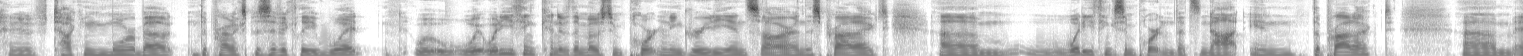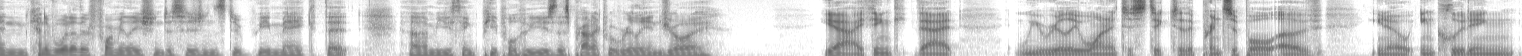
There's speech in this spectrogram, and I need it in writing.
kind of talking more about the product specifically. What, what, what do you think kind of the most important ingredients are in this product? Um, what do you think is important that's not in the product? Um, and kind of what other formulation decisions did we make that um, you think people who use this product will really enjoy? Yeah, I think that we really wanted to stick to the principle of, you know, including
